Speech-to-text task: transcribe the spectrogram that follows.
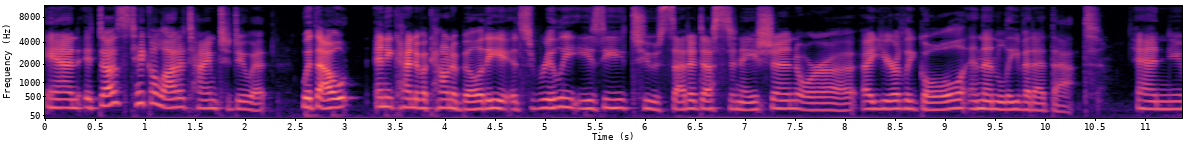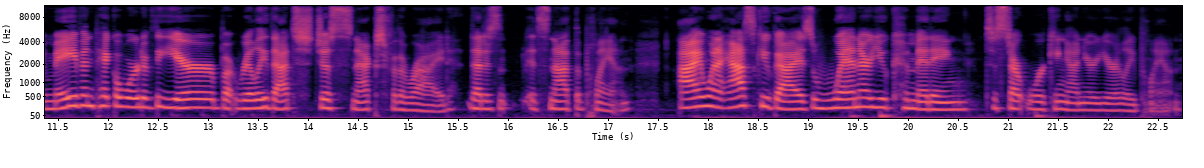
and it does take a lot of time to do it. Without any kind of accountability, it's really easy to set a destination or a, a, yearly goal and then leave it at that. And you may even pick a word of the year, but really that's just snacks for the ride. That is, it's not the plan. I want to ask you guys when are you committing to start working on your yearly plan?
